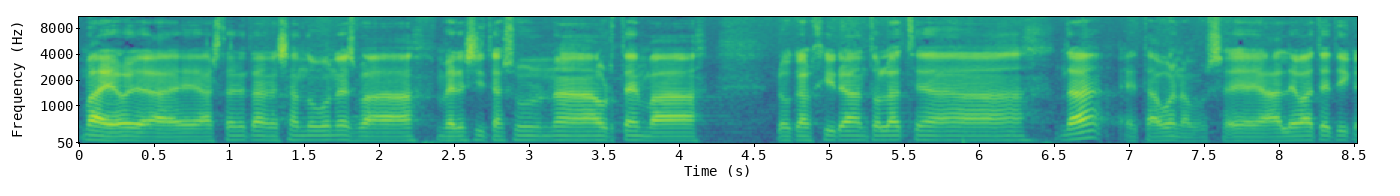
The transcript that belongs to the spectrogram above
Bai, e, azte honetan esan dugunez, ba, berezitasuna aurten ba, lokal jira antolatzea da, eta bueno, pues, e, alde batetik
